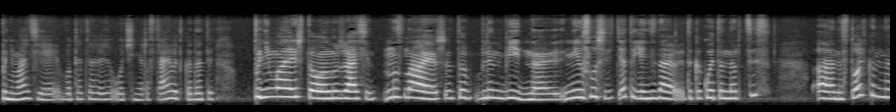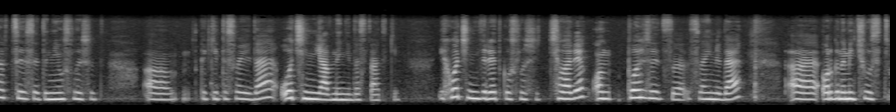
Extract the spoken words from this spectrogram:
Понимаете, вот это очень расстраивает, когда ты понимаешь, что он ужасен. Ну, знаешь, это, блин, видно. Не услышать это, я не знаю, это какой-то нарцисс. А настолько нарцисс это не услышит. А, какие-то свои, да, очень явные недостатки их очень редко услышать. Человек, он пользуется своими, да, э, органами чувств.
